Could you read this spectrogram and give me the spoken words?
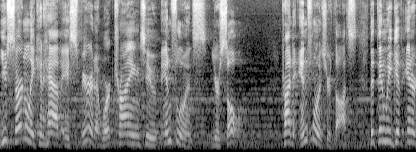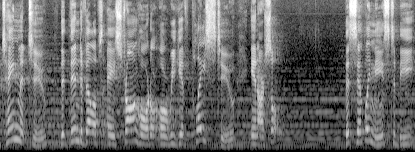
you certainly can have a spirit at work trying to influence your soul, trying to influence your thoughts that then we give entertainment to, that then develops a stronghold or, or we give place to in our soul. This simply needs to be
